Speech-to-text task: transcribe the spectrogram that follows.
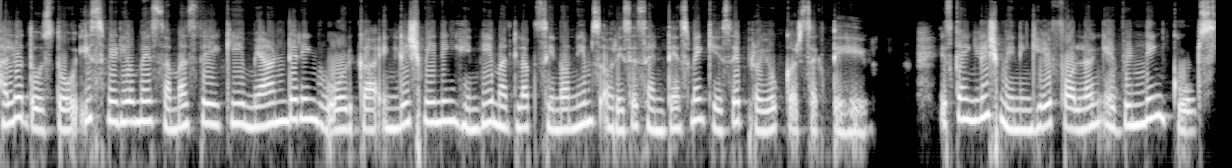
हेलो दोस्तों, इस वीडियो में समझते हैं कि म्यांडरिंग वर्ड का इंग्लिश मीनिंग हिंदी मतलब सिनोनिम्स और इसे सेंटेंस में कैसे प्रयोग कर सकते हैं। इसका इंग्लिश मीनिंग है फॉलोइंग ए विंडिंग कोर्स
